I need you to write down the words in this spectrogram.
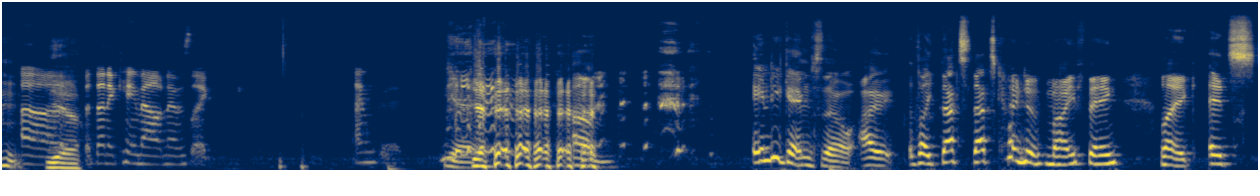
Uh, Yeah. But then it came out and I was like, I'm good. Yeah. Yeah. um, indie games though, I like that's that's kind of my thing. Like it's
